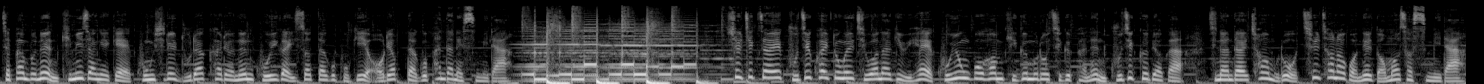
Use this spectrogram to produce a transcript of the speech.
재판부는 김 의장에게 공시를 누락하려는 고의가 있었다고 보기 어렵다고 판단했습니다. 실직자의 구직 활동을 지원하기 위해 고용보험 기금으로 지급하는 구직급여가 지난달 처음으로 7천억 원을 넘어섰습니다.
